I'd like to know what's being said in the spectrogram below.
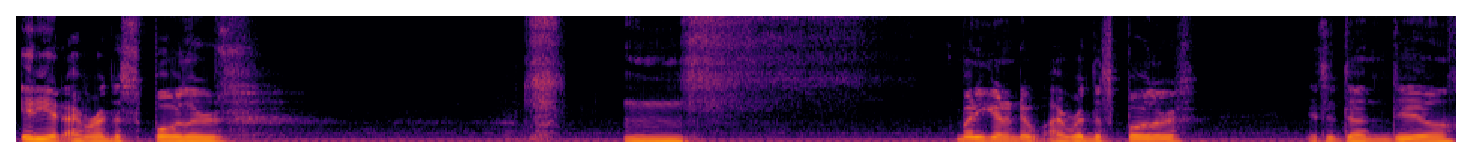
idiot, I read the spoilers. Hmm. What are you gonna do? I read the spoilers. It's a done deal.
